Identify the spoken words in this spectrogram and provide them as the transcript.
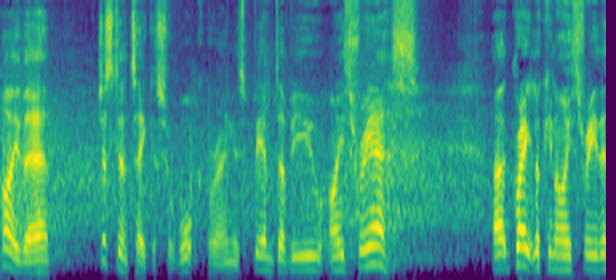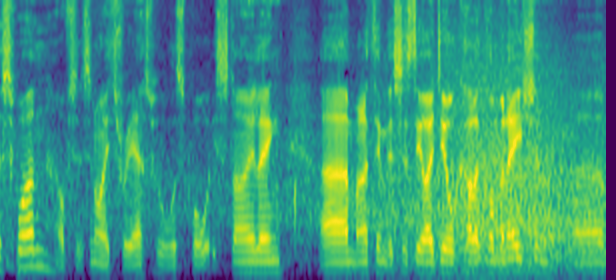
Hi there, just going to take us for a walk around this BMW i3S. Uh, great looking i3 this one, obviously it's an i3S with all the sporty styling um, and I think this is the ideal colour combination. Um,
